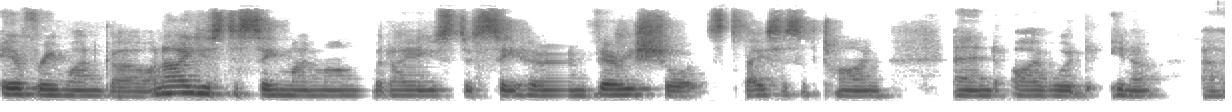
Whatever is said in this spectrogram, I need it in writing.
everyone go. And I used to see my mum, but I used to see her in very short spaces of time. And I would, you know, uh,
